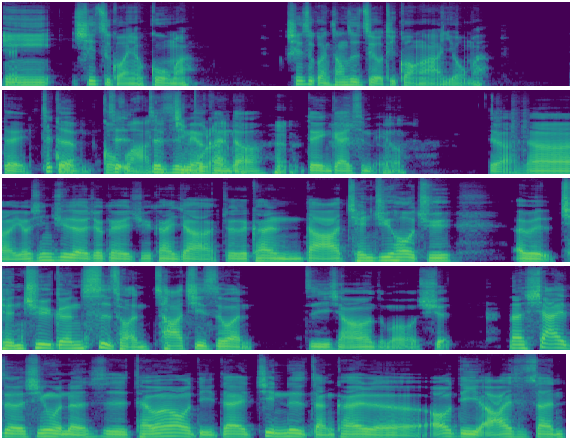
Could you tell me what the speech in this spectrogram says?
诶，蝎子馆有过吗？蝎子馆上次只有提逛啊有吗？对，这个 Golf R 这次没有看到，对，应该是没有。对啊，那有兴趣的就可以去看一下，就是看大家前驱后驱，呃，不，前驱跟四传差七十万，自己想要怎么选。那下一则新闻呢，是台湾奥迪在近日展开了奥迪 RS 三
